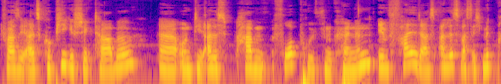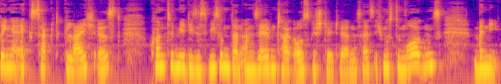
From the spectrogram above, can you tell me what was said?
quasi als Kopie geschickt habe äh, und die alles haben vorprüfen können. Im Fall, dass alles, was ich mitbringe, exakt gleich ist, konnte mir dieses Visum dann am selben Tag ausgestellt werden. Das heißt, ich musste morgens, wenn die,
